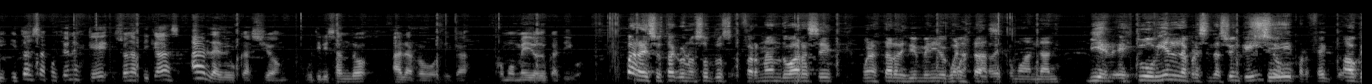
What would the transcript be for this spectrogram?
y- y todas esas cuestiones que son aplicadas a la educación, utilizando a la robótica como medio educativo. Para eso está con nosotros Fernando Arce. Buenas tardes, bienvenido. ¿Cómo Buenas estás? tardes, ¿cómo andan? Bien, ¿estuvo bien en la presentación que hizo? Sí, perfecto. Ah, ok,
